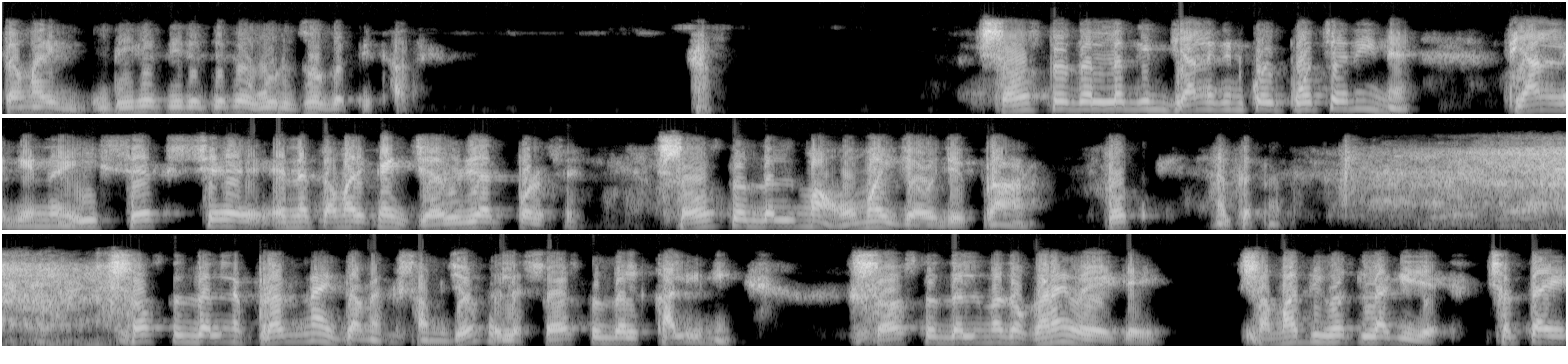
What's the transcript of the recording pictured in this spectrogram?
તમારી ધીરે ધીરે ધીરે ઉર્ધ્વ ગતિ થશે સહસ્ત્રદળ લગીન જ્યાં લગીન કોઈ પહોંચે નહીં ને ત્યાં લગીને એ સેક્સ છે, એને તમારે કંઈક જરૂરિયાત પડશે. સહસ્ત્રદળમાં હોમાઈ જાવ જોઈએ પ્રાણ. તો નથી. ને પ્રજ્ઞા તમે સમજો, એટલે સહસ્ત્રદળ ખાલી નહીં. સહસ્ત્રદળમાં તો ઘણા વહી જાય. સમાધિ હોત લાગી જાય. છતાંય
